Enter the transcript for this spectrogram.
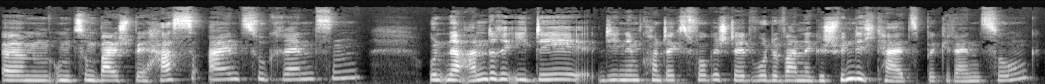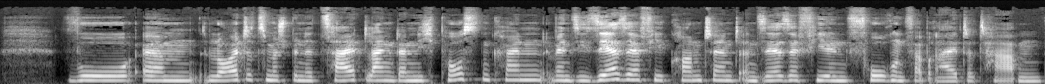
ähm, um zum Beispiel Hass einzugrenzen. Und eine andere Idee, die in dem Kontext vorgestellt wurde, war eine Geschwindigkeitsbegrenzung, wo ähm, Leute zum Beispiel eine Zeit lang dann nicht posten können, wenn sie sehr, sehr viel Content an sehr, sehr vielen Foren verbreitet haben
